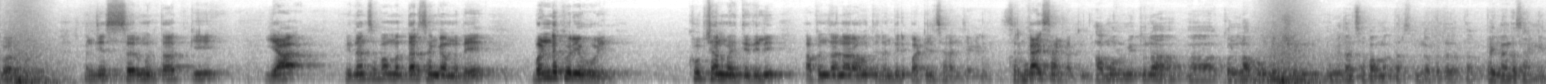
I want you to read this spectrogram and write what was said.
बरोबर. म्हणजे सर म्हणतात की या विधानसभा मतदारसंघामध्ये बंडखोरी होईल. खूप छान माहिती दिली. आपण जाणार आहोत रणधीर पाटील सरांच्याकडे. सर काय सांगा तुम्ही? अमोल मी तुला कोल्हापूर दक्षिण विधानसभा मतदारसंघाबद्दल आता पहिल्यांदा सांगेन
